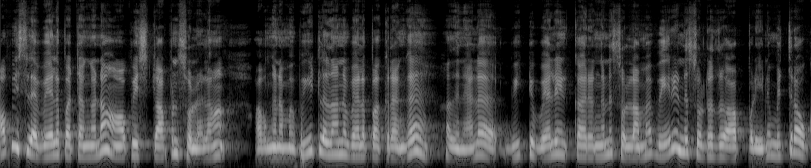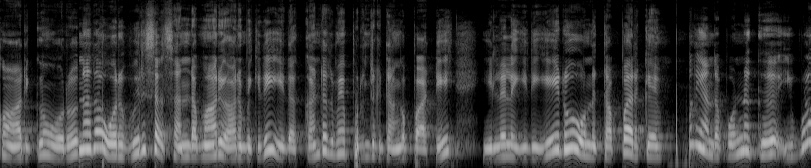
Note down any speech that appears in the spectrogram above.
ஆஃபீஸில் வேலை பார்த்தாங்கன்னா ஆஃபீஸ் ஸ்டாஃப்னு சொல்லலாம். அவங்க நம்ம வீட்டில் தானே வேலை பார்க்குறாங்க. அதனால் வீட்டு வேலைக்காரங்கன்னு சொல்லாமல் வேறு என்ன சொல்கிறது அப்படின்னு மித்ராவுக்கும் ஆரிக்கும் ஒரு என்னதான் ஒரு விரிசல் சண்டை மாதிரி ஆரம்பிக்குது. இதை கண்டதுமே புரிஞ்சுக்கிட்டாங்க பாட்டி. இல்லை இல்லை இது ஏதோ ஒன்று தப்பாக இருக்கே. அந்த பொண்ணுக்கு இவ்வளோ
